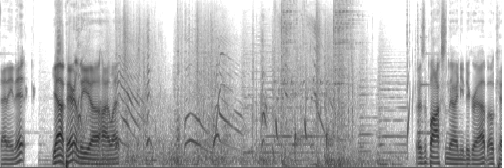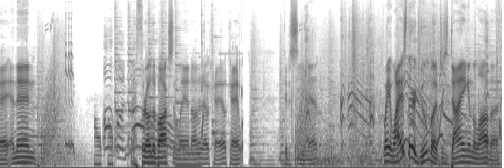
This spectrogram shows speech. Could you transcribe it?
That ain't it. Yeah, apparently uh highlight. There's a box in there I need to grab. Okay, and then! I throw the box and land on it. Okay, okay. Good to see you, man. Wait, why is there a Goomba just dying in the lava?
